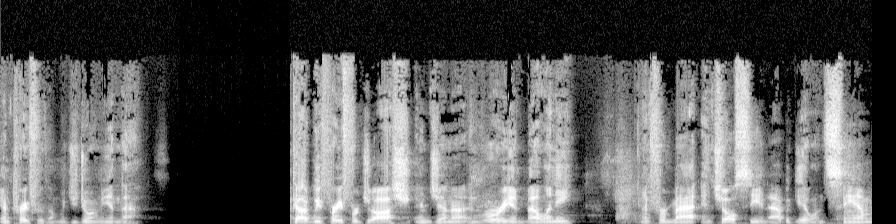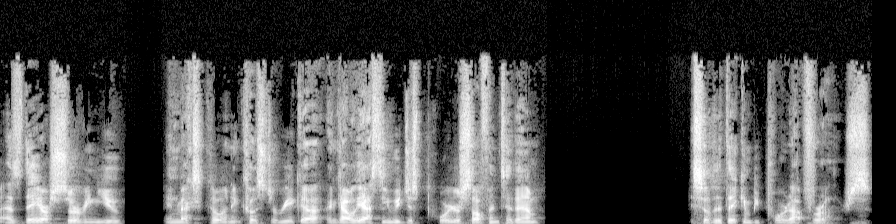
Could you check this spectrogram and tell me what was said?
and pray for them. Would you join me in that? God, we pray for Josh and Jenna and Rory and Melanie and for Matt and Chelsea and Abigail and Sam as they are serving you in Mexico and in Costa Rica. And God, we ask that you would just pour yourself into them so that they can be poured out for others.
